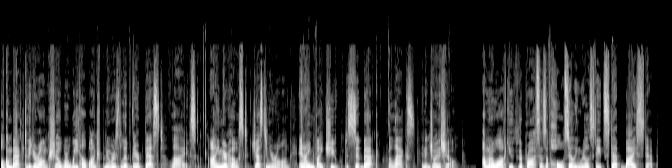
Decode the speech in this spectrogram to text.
Welcome back to the Yurong Show, where we help entrepreneurs live their best lives. I am your host, Justin Yurong, and I invite you to sit back, relax, and enjoy the show. I'm going to walk you through the process of wholesaling real estate step by step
